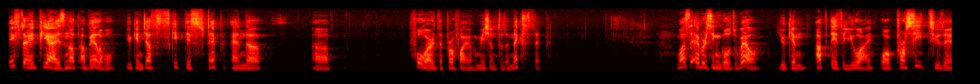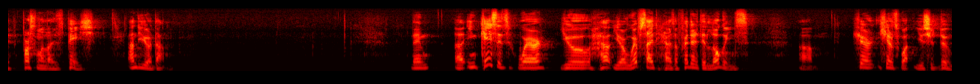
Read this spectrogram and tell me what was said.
If the API is not available, you can just skip this step and uh, uh, forward the profile information to the next step. Once everything goes well, you can update the UI or proceed to the personalized page, and you're done. Then uh, in cases where you your website has a federated logins, um, here, here's what you should do.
